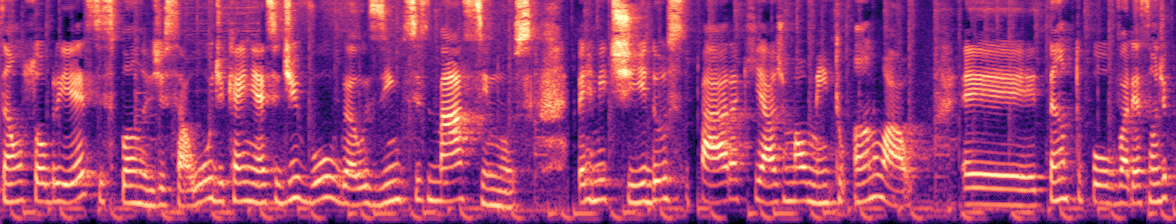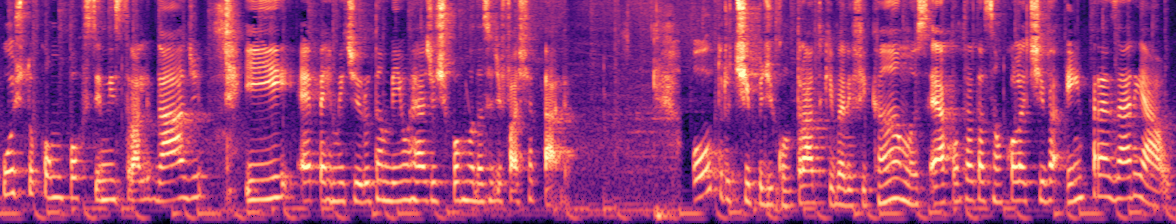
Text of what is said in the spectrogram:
são sobre esses planos de saúde que a ANS divulga os índices máximos permitidos para que haja um aumento anual. É, tanto por variação de custo como por sinistralidade e é permitido também o reajuste por mudança de faixa etária. Outro tipo de contrato que verificamos é a contratação coletiva empresarial,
